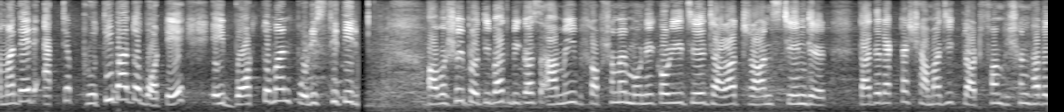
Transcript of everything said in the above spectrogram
আমাদের একটা প্রতিবাদও বটে এই বর্তমান পরিস্থিতির। অবশ্যই প্রতিবাদ বিকজ আমি সবসময় মনে করি যে যারা ট্রান্সজেন্ডার তাদের একটা সামাজিক প্ল্যাটফর্ম ভীষণভাবে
